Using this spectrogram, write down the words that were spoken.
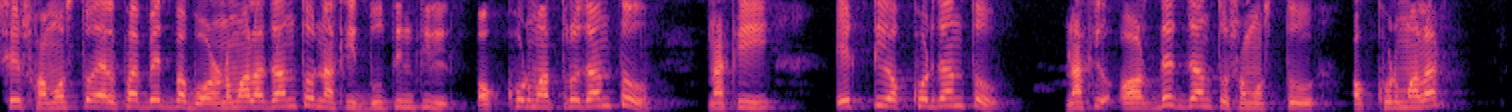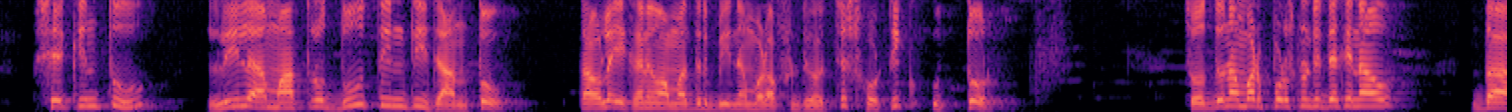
সে সমস্ত অ্যালফাবেট বা বর্ণমালা জানতো? নাকি দু তিনটি অক্ষর মাত্র জানতো? নাকি একটি অক্ষর জানতো? নাকি অর্ধেক জানতো সমস্ত অক্ষরমালার? সে কিন্তু লীলা মাত্র দু তিনটি জানতো। তাহলে এখানেও আমাদের বি নাম্বার অপশনটি হচ্ছে সঠিক উত্তর। চোদ্দ নম্বর প্রশ্নটি দেখে নাও। The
